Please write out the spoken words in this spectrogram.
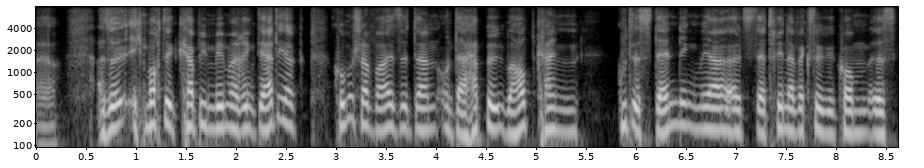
Ja. Also ich mochte Kapi Memering, der hatte ja komischerweise dann unter Happel überhaupt kein gutes Standing mehr, als der Trainerwechsel gekommen ist.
